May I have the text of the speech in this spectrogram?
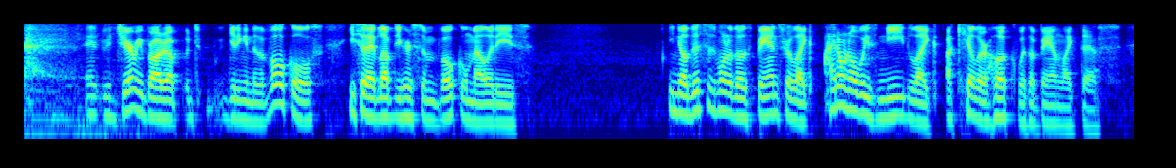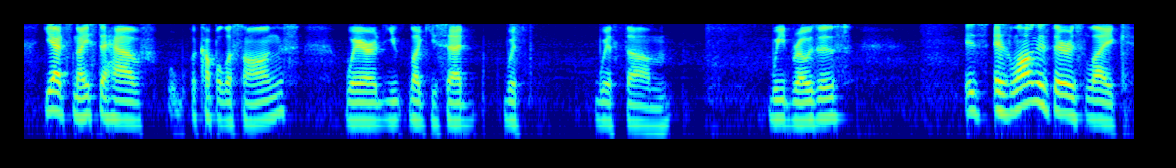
Jeremy brought up getting into the vocals. He said, "I'd love to hear some vocal melodies." You know, this is one of those bands where like I don't always need like a killer hook with a band like this. Yeah, it's nice to have a couple of songs where you, like you said, with with um, Weed Roses, is as long as there's like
